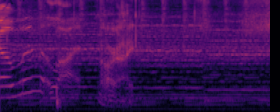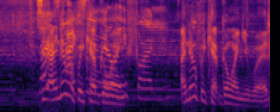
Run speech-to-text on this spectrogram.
am a lot. All right. See, I knew if we kept going, Really fun. I knew if we kept going, you would.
